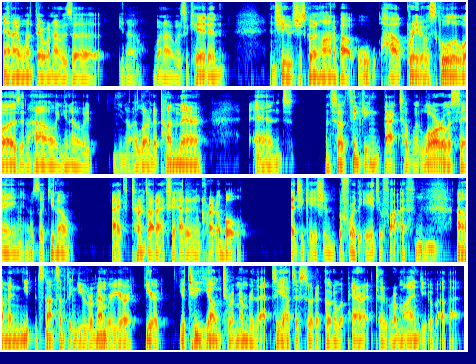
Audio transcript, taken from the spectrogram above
And I went there when I was a you know when I was a kid, and and she was just going on about how great of a school it was, and how you know it you know I learned a ton there, and and so thinking back to what Laura was saying, it was like you know, I it turns out I actually had an incredible education before the age of 5 um, and it's not something you remember. You're you're you're too young to remember that, so you have to sort of go to a parent to remind you about that.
